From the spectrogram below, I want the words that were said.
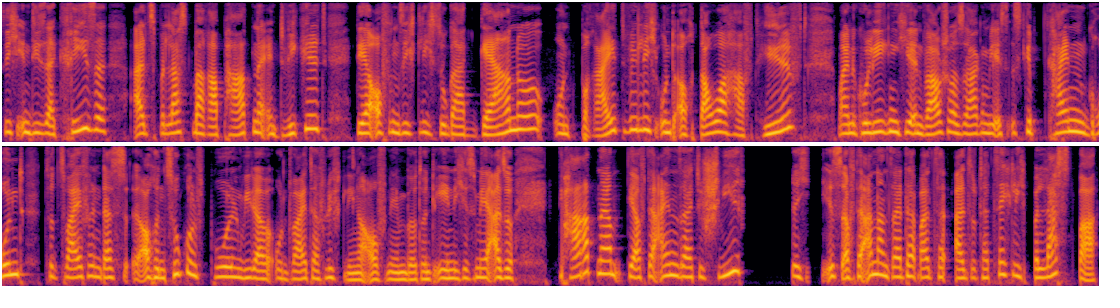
sich in dieser Krise als belastbarer Partner entwickelt, der offensichtlich sogar gerne und bereitwillig und auch dauerhaft hilft. Meine Kollegen hier in Warschau sagen mir, es, es gibt keinen Grund zu zweifeln, dass auch in Zukunft Polen wieder und weiter Flüchtlinge aufnehmen wird und ähnliches mehr. Also Partner, der auf der einen Seite schwierig ist, auf der anderen Seite aber also tatsächlich belastbar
